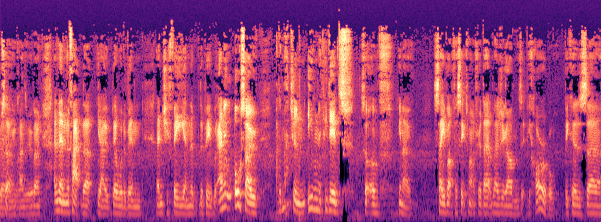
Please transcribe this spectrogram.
Yeah, certain yeah. kinds of people going. And then the fact that you know there would have been entry fee and the, the people, and it also I'd imagine even if you did sort of you know save up for six months for a day at pleasure gardens, it'd be horrible because. Uh,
